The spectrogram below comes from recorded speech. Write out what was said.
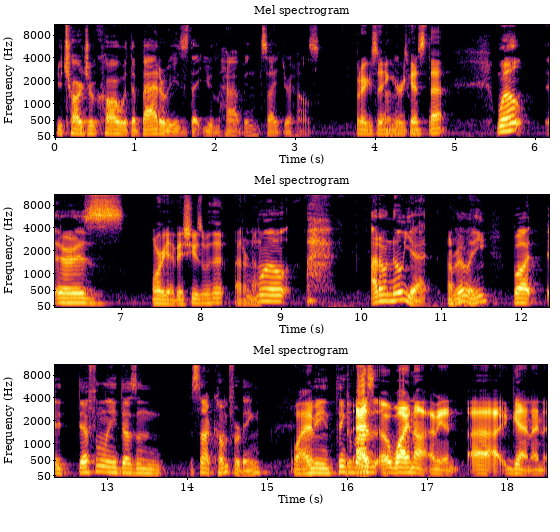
you charge your car with the batteries that you have inside your house. But are you saying you're against that, well there is or you have issues with it? I don't know. Well, I don't know yet, Okay. really, but it definitely doesn't. It's not comforting. Why? I mean, think about as uh, why not? I mean, uh, again, I,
